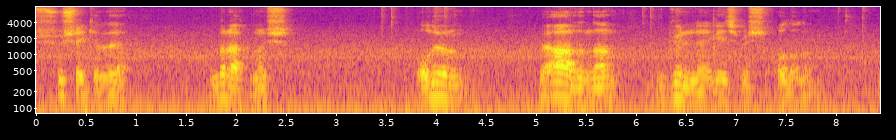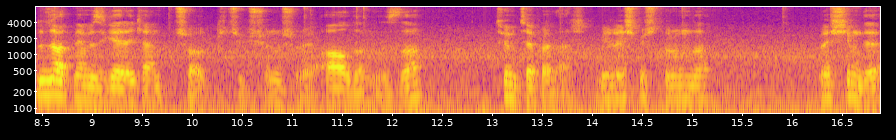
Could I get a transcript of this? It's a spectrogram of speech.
şu şekilde bırakmış oluyorum ve ardından günlüğe geçmiş olalım. Düzeltmemiz gereken çok küçük şunu şuraya aldığımızda tüm tepeler birleşmiş durumda ve şimdi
